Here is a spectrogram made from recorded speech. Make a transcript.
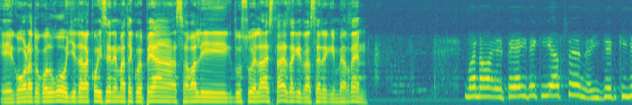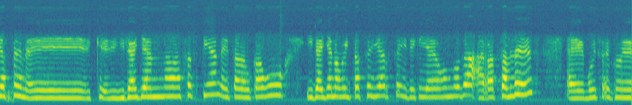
E, gogoratuko dugu, oietarako izen emateko epea zabalik duzuela, ez da? Ez dakit bazerekin behar den? Bueno, epea irekia zen, irekia zen, e, iraian zazpian, eta daukagu iraian hogeita zei arte, irekia egongo da, arratzaldez, e, boiz, e,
